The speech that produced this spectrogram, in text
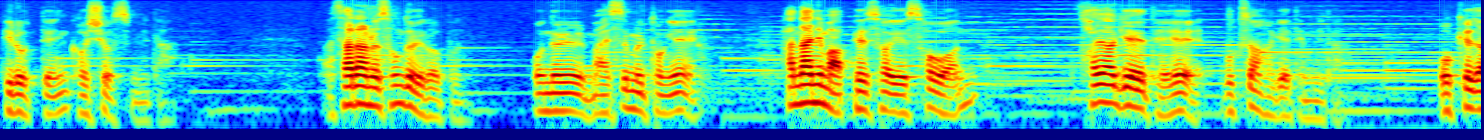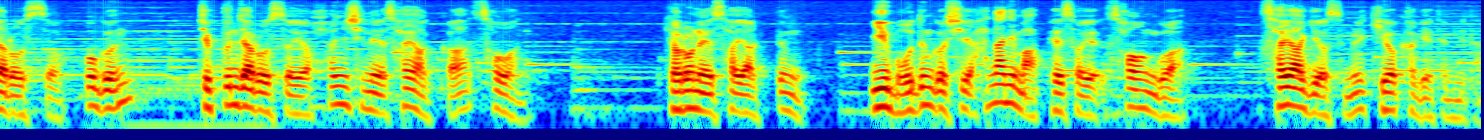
비롯된 것이었습니다. 사랑하는 성도 여러분, 오늘 말씀을 통해 하나님 앞에서의 서원, 서약에 대해 묵상하게 됩니다. 목회자로서 혹은 직분자로서의 헌신의 서약과 서원, 결혼의 서약 등 이 모든 것이 하나님 앞에서의 서원과 서약이었음을 기억하게 됩니다.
